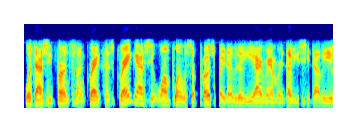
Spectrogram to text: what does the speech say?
was actually Verne's son Greg, because Greg actually at one point was approached by WWE. I remember WCW.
